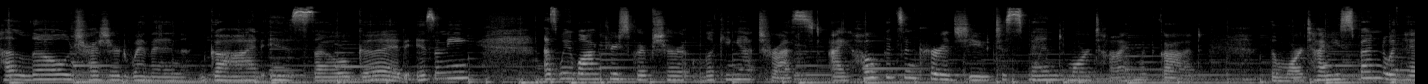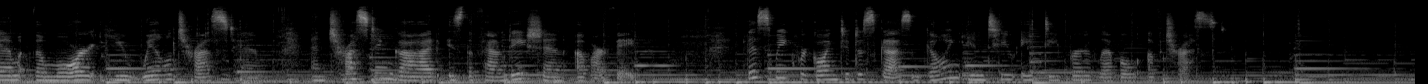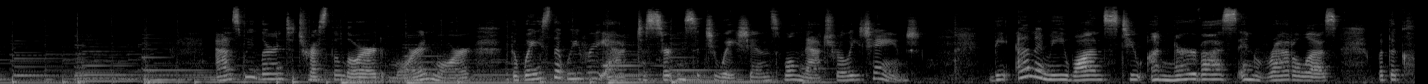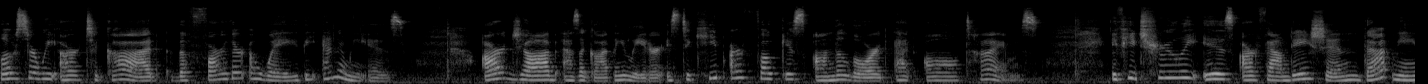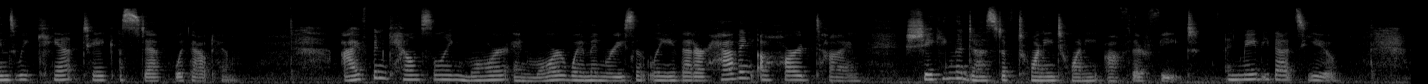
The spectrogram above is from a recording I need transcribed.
Hello, treasured women. God is so good, isn't He? As we walk through scripture looking at trust, I hope it's encouraged you to spend more time with God. The more time you spend with Him, the more you will trust Him. And trusting God is the foundation of our faith. This week, we're going to discuss going into a deeper level of trust. As we learn to trust the Lord more and more, the ways that we react to certain situations will naturally change. The enemy wants to unnerve us and rattle us, but the closer we are to God, the farther away the enemy is. Our job as a godly leader is to keep our focus on the Lord at all times. If He truly is our foundation, that means we can't take a step without Him. I've been counseling more and more women recently that are having a hard time shaking the dust of 2020 off their feet. And maybe that's you.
